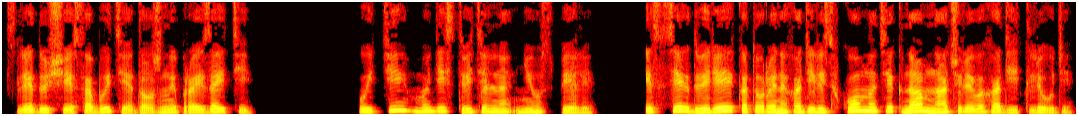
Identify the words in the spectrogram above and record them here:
«Следующие события должны произойти». Уйти мы действительно не успели. Из всех дверей, которые находились в комнате, к нам начали выходить люди.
